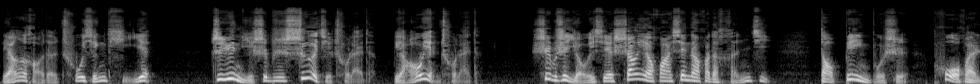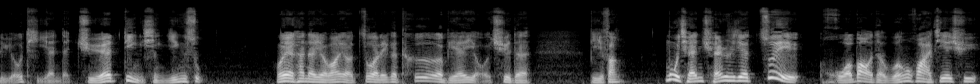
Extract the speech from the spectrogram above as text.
良好的出行体验。至于你是不是设计出来的、表演出来的，是不是有一些商业化、现代化的痕迹，倒并不是破坏旅游体验的决定性因素。我也看到有网友做了一个特别有趣的。比方，目前全世界最火爆的文化街区，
